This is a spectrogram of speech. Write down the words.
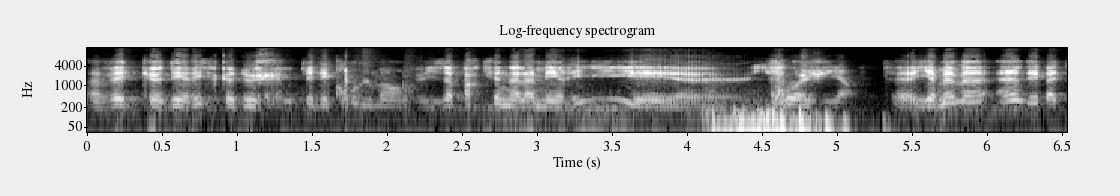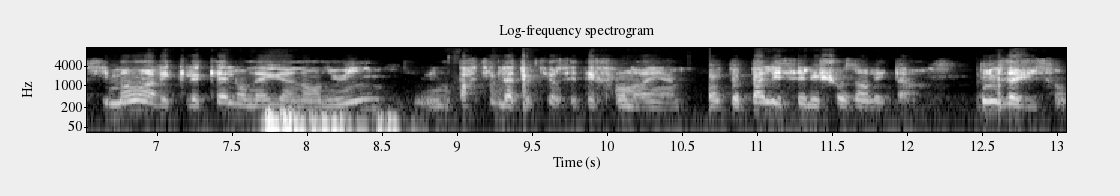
avec des risques de chute et d'écroulement. Ils appartiennent à la mairie et euh, il faut agir. Euh, Il y a même un, des bâtiments avec lequel on a eu un ennui. Une partie de la toiture s'est effondrée. hein. On ne peut pas laisser les choses en l'état. Nous agissons.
